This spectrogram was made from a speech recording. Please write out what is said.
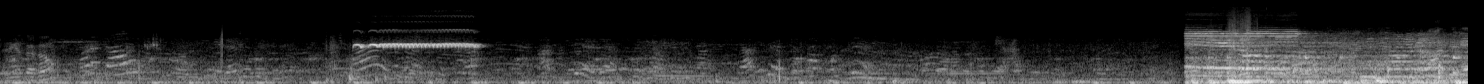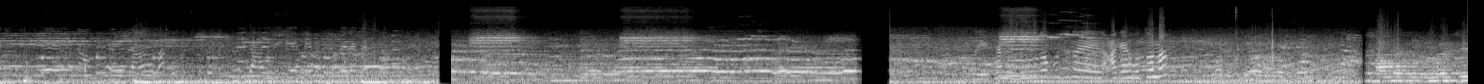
এদিকে তাকাও এখানে দুর্গা পুজো আগে হতো না? রয়েছে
